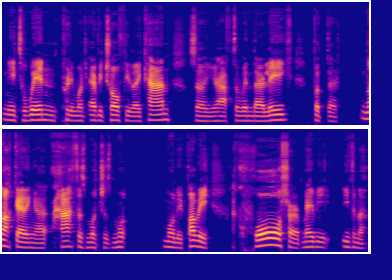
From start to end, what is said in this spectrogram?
need to win pretty much every trophy they can. So you have to win their league, but they're not getting a half as much as mo- money, probably a quarter, maybe even a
